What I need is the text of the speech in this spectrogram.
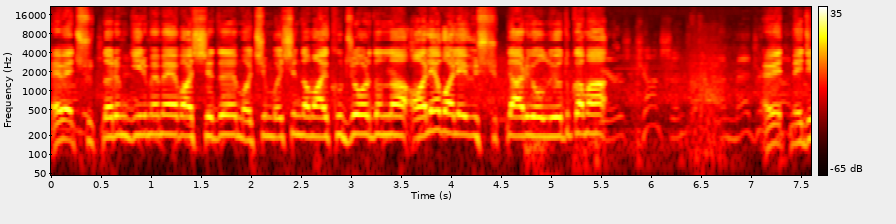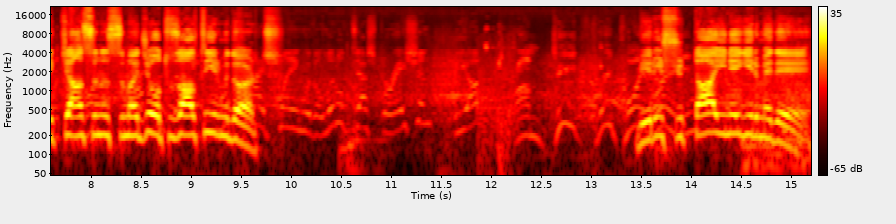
Evet şutlarım girmemeye başladı. Maçın başında Michael Jordan'la alev alev üçlükler yolluyorduk ama evet Magic Johnson'ın smacı 36-24. Bir üçlük daha yine girmedi.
